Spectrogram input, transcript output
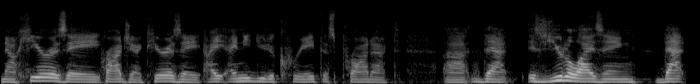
Now here is a project. Here is a I, I need you to create this product uh, that is utilizing that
